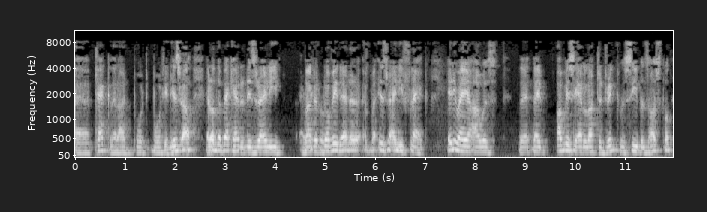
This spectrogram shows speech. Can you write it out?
uh, pack that I'd bought, bought in Israel, and on the back had an Israeli Magen David and an Israeli flag. Anyway, I was, they, they, obviously had a lot to drink. It was Seaman's Hostel.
